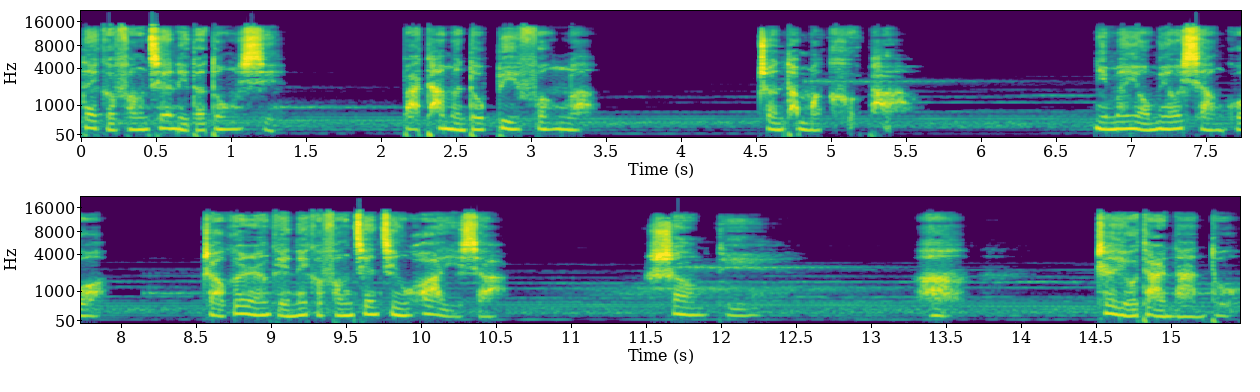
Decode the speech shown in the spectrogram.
那个房间里的东西把他们都逼疯了。真他妈可怕！你们有没有想过，找个人给那个房间净化一下？上帝，啊，这有点难度。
